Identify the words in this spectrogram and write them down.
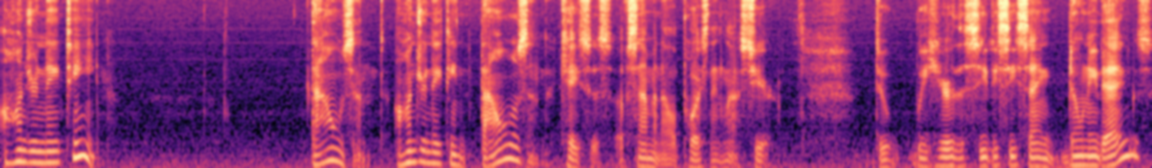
118,000, 118,000 cases of salmonella poisoning last year. Do we hear the CDC saying, don't eat eggs?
